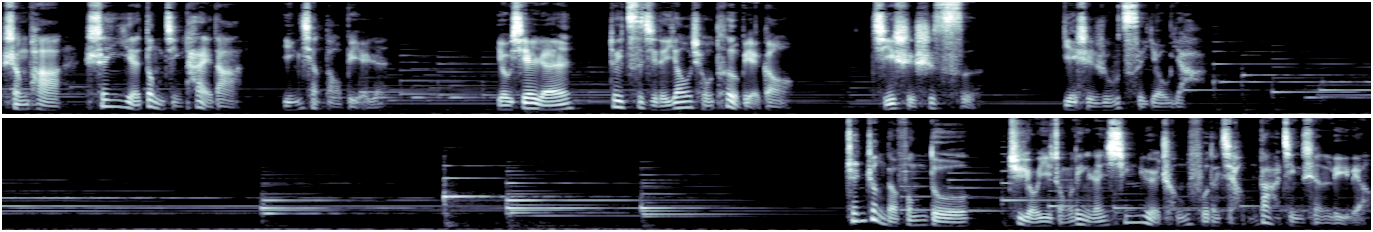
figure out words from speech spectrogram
生怕深夜动静太大影响到别人。有些人对自己的要求特别高，即使是死，也是如此优雅。真正的风度。具有一种令人心悦诚服的强大精神力量，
